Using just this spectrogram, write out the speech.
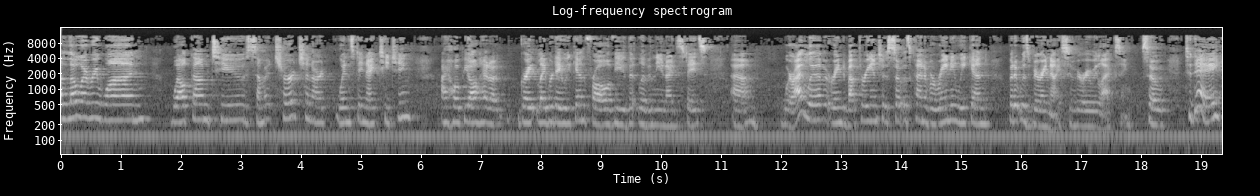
Hello, everyone. Welcome to Summit Church and our Wednesday night teaching. I hope you all had a great Labor Day weekend for all of you that live in the United States. Um, where I live, it rained about three inches, so it was kind of a rainy weekend, but it was very nice and very relaxing. So today,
